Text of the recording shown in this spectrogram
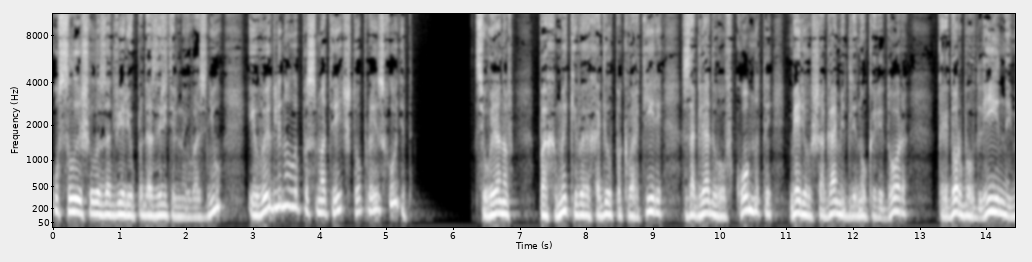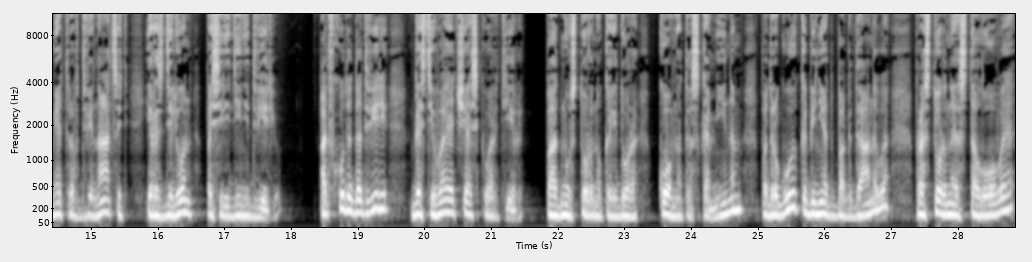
услышала за дверью подозрительную возню и выглянула посмотреть, что происходит? Силуянов, похмыкивая, ходил по квартире, заглядывал в комнаты, мерил шагами длину коридора. Коридор был длинный, метров двенадцать, и разделен посередине дверью. От входа до двери гостевая часть квартиры. По одну сторону коридора комната с камином, по другую кабинет Богданова, просторная столовая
